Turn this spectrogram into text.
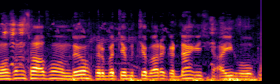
ਮੌਸਮ ਸਾਫ਼ ਹੋਣ ਦਿਓ, ਫਿਰ ਬੱਚੇ ਬੁੱਚੇ ਬਾਹਰ ਕੱਢਾਂਗੇ, ਆਈ ਹੋਪ।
